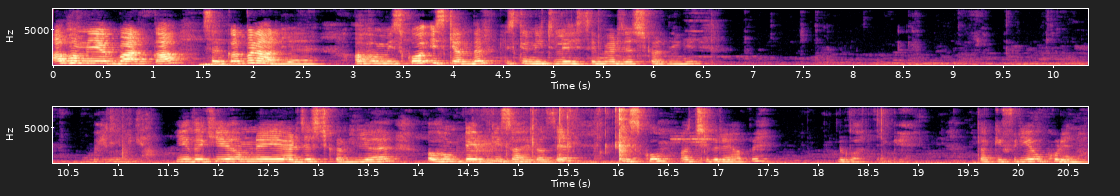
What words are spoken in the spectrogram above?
अब हमने एक बार का सर्कल बना लिया है। अब हम इसको इसके अंदर, इसके निचले हिस्से में एडजस्ट कर देंगे। ये देखिए, हमने ये एडजस्ट कर लिया है। अब हम टेप की सहायता से इसको अच्छी तरह यहाँ पे लगा देंगे, ताकि फिर ये उखड़े ना।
